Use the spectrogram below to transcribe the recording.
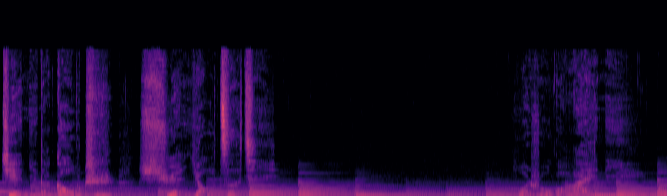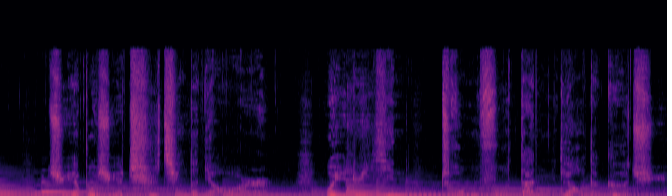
借你的高枝炫耀自己。我如果爱你，绝不学痴情的鸟儿，为绿荫。重复单调的歌曲，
